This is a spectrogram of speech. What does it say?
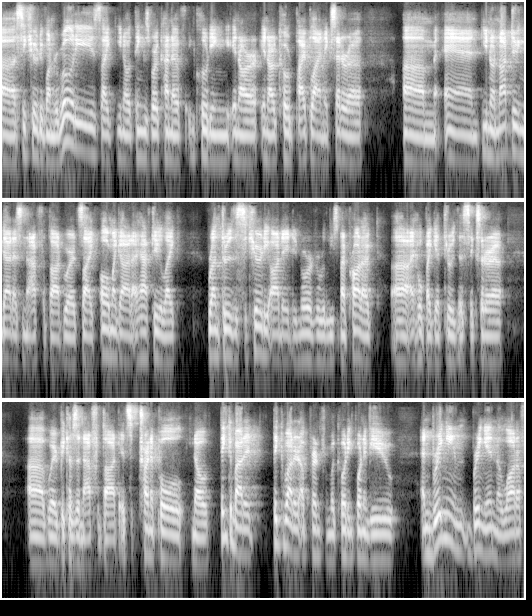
uh, security vulnerabilities like you know things we're kind of including in our in our code pipeline et cetera. Um, and you know not doing that as an afterthought where it's like oh my god i have to like run through the security audit in order to release my product. Uh, I hope I get through this, etc. Uh, where it becomes an afterthought. It's trying to pull, you know, think about it, think about it upfront from a coding point of view, and bring in bring in a lot of,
